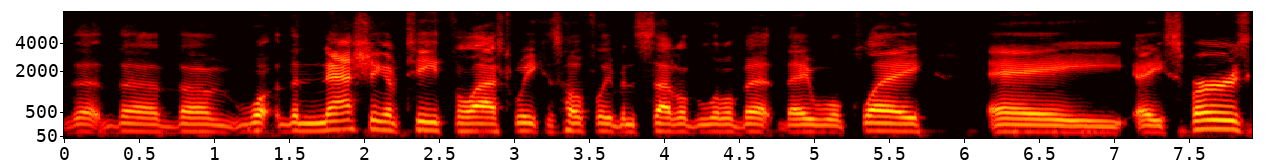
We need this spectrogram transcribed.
the the the the gnashing of teeth the last week has hopefully been settled a little bit. They will play a a Spurs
